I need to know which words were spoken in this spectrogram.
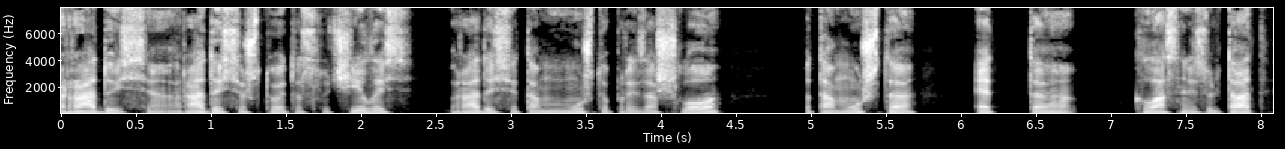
радуйся, радуйся, что это случилось, радуйся тому, что произошло, потому что это классный результат,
